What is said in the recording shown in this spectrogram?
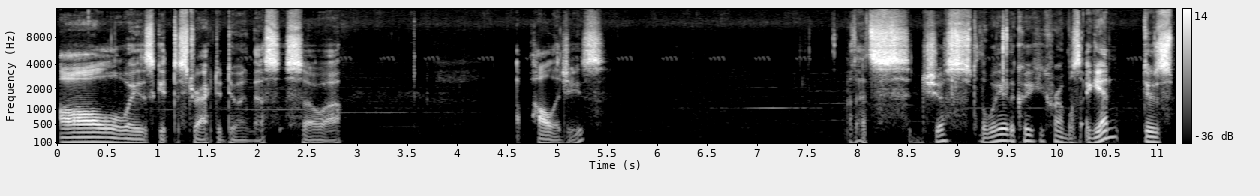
always get distracted doing this. So uh, apologies. But that's just the way the cookie crumbles. Again, there's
